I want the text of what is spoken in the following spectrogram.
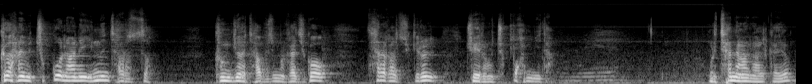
그 하나님의 주권 안에 있는 자로서 긍지와 자부심을 가지고 살아갈 수 있기를 주의 이름으로 축복합니다. 우리 찬양 하나 할까요?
